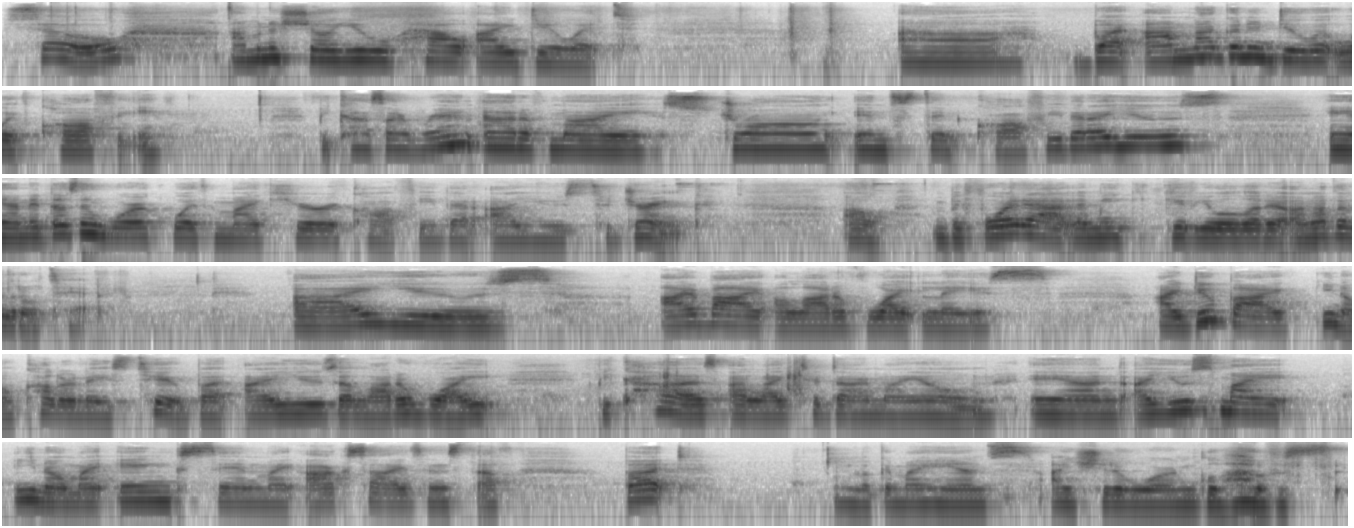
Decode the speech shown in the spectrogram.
So I'm gonna show you how I do it. Uh, but I'm not gonna do it with coffee because I ran out of my strong instant coffee that I use and it doesn't work with my Keurig coffee that I use to drink. Oh, before that, let me give you a little another little tip. I use I buy a lot of white lace. I do buy, you know, color lace too, but I use a lot of white because I like to dye my own. And I use my, you know, my inks and my oxides and stuff. But Look at my hands. I should have worn gloves.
